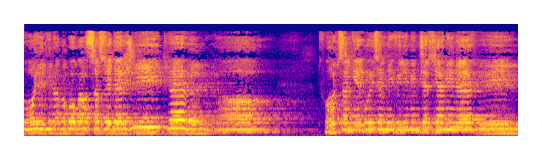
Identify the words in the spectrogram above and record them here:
воединого Бога Соседержителя. Творца небу и I видимым частями невидимыми.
